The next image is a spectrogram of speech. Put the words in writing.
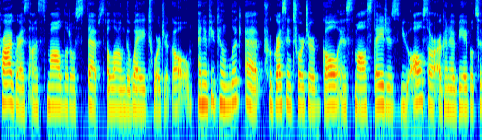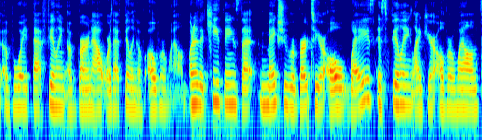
progress on small little steps along the way towards your goal. And if you can look at progressing towards your goal in small stages, you also are going to be able to avoid that feeling of burnout or that feeling of overwhelm. One of the key things that makes you revert to your old ways is feeling like you're overwhelmed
